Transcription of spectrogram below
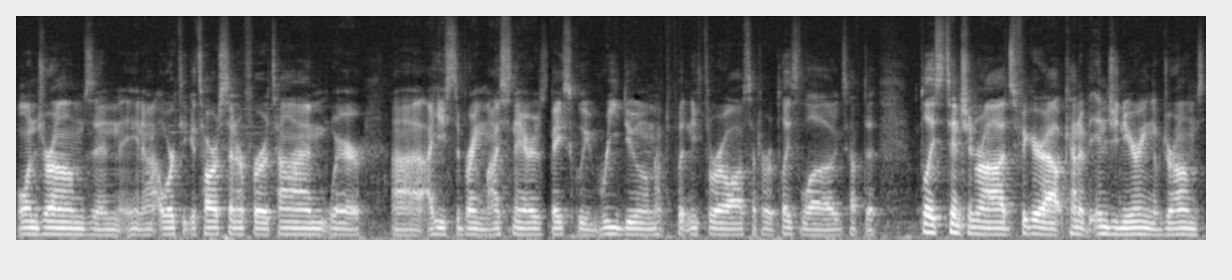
on drums, and you know I worked at Guitar Center for a time where uh, I used to bring my snares, basically redo them, have to put new throw offs, have to replace lugs, have to replace tension rods, figure out kind of engineering of drums.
